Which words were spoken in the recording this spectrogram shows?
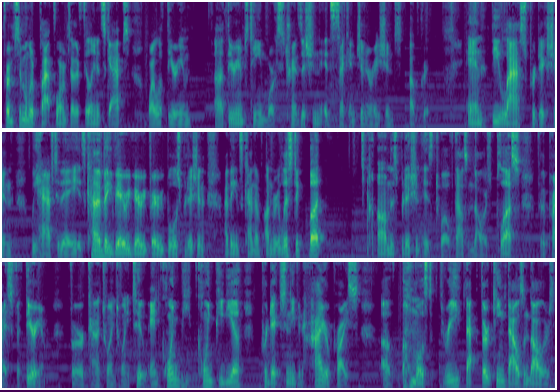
from similar platforms that are filling its gaps, while Ethereum uh, Ethereum's team works to transition its second generation's upgrade. And the last prediction we have today is kind of a very, very, very bullish prediction. I think it's kind of unrealistic, but um, this prediction is $12,000 plus for the price of Ethereum for kind of 2022. And Coin, Coinpedia predicts an even higher price of almost three thirteen thousand dollars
